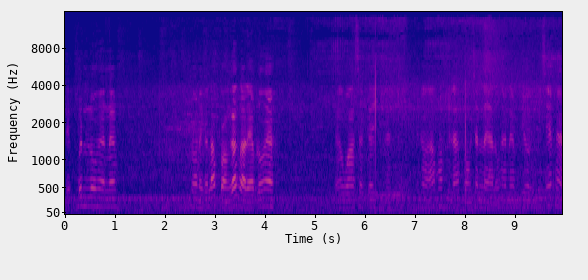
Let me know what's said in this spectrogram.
Đẹp binh luôn ha anh em. Con này cái lóc còn rất là đẹp luôn ha. Kawasaki sơ nè. Cái con áo lóc lắp còn xanh lè luôn ha anh em. Chưa có miếng xếp ha.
